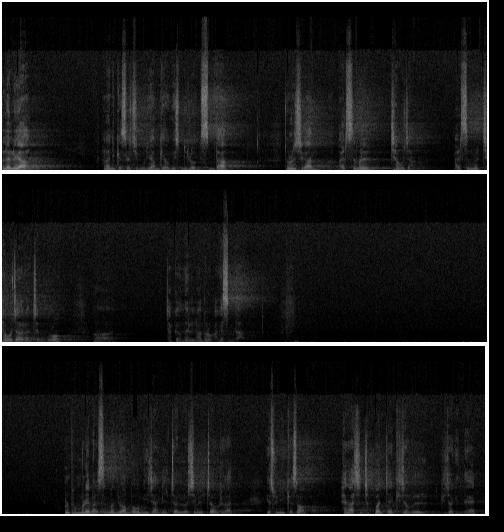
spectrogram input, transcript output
할렐루야. 하나님께서 지금 우리와 함께하고 계신 줄로 믿습니다. 오늘 시간 말씀을 채우자, 말씀을 채우자라는 제목으로 어, 잠깐 은혜를 나누도록 하겠습니다. 오늘 본문의 말씀은 요한복음 2장 1절로 11절 우리가 예수님께서 행하신 첫 번째 기적을 기적인데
